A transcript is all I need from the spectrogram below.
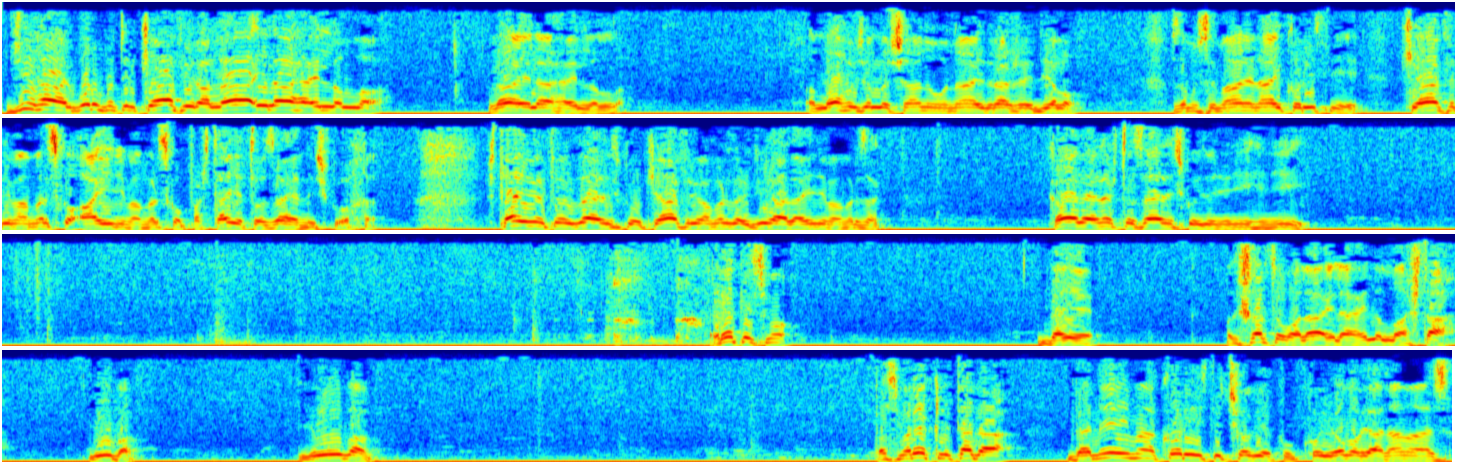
Džihad borbu protiv kafira la ilaha illallah. La ilaha illallah. Allahu Đelešanu najdraže djelo. Za muslimane najkorisnije. Kafirima mrsko a i njima mrsko. Pa šta je to zajedničko? Šta je to zajedničko? Kafirima mrzak džihad a i njima mrzak? Kao da je nešto zajedničko između njih i njih. Rekli smo da je od šartova la ilaha illallah šta? Ljubav. Ljubav. Pa smo rekli tada da ne ima koristi čovjeku koji obavlja namaz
